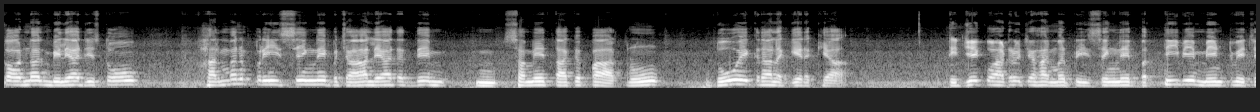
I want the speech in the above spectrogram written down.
ਕਾਰਨਰ ਮਿਲਿਆ, ਜਿਸ ਤੋਂ ਹਰਮਨਪ੍ਰੀਤ ਸਿੰਘ ਨੇ ਬਚਾ ਲਿਆ ਤੇ ਅੱਧੇ ਸਮੇਂ ਤੱਕ ਭਾਰਤ ਨੂੰ 2-1 ਨਾਲ ਅੱਗੇ ਰੱਖਿਆ। ਤੀਜੇ ਕੁਆਟਰ ਵਿੱਚ ਹਰਮਨਪ੍ਰੀਤ ਸਿੰਘ ਨੇ 32ਵੇਂ ਮਿੰਟ ਵਿੱਚ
